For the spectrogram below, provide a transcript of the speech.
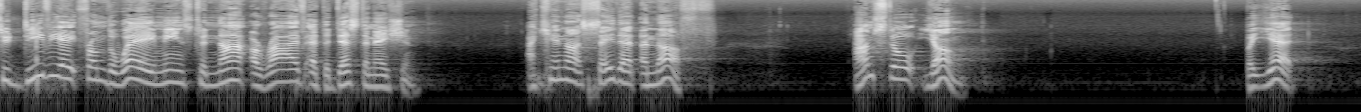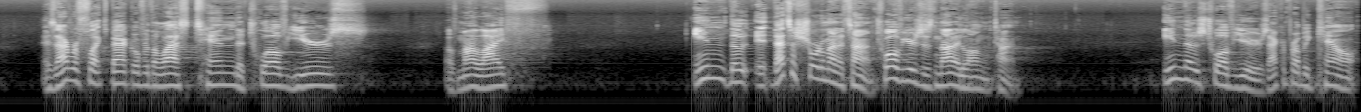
To deviate from the way means to not arrive at the destination. I cannot say that enough. I'm still young. But yet, as I reflect back over the last 10 to 12 years of my life, in the, that's a short amount of time. 12 years is not a long time. In those 12 years, I could probably count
